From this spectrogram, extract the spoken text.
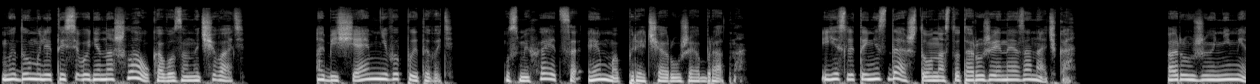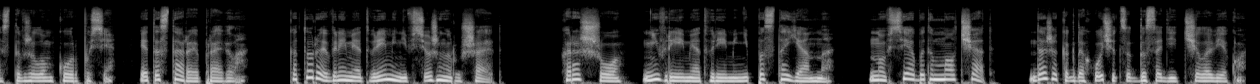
«Мы думали, ты сегодня нашла, у кого заночевать». Обещаем не выпытывать. Усмехается Эмма, пряча оружие обратно. Если ты не сдашь, что у нас тут оружейная заначка. Оружию не место в жилом корпусе. Это старое правило, которое время от времени все же нарушают. Хорошо, не время от времени, постоянно. Но все об этом молчат, даже когда хочется досадить человеку.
